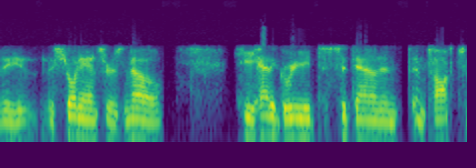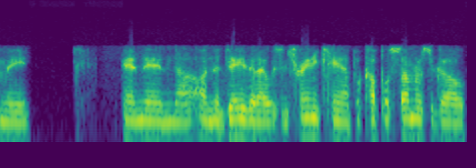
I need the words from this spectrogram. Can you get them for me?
the the short answer is no he had agreed to sit down and, and talk to me. And then uh, on the day that I was in training camp a couple of summers ago,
